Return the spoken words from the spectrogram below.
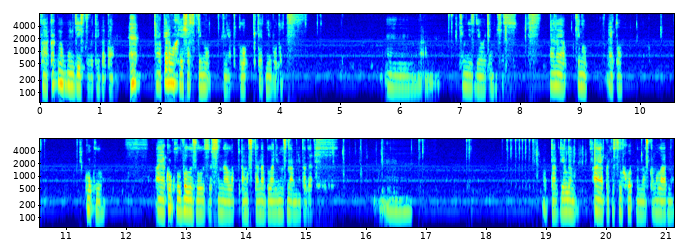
Так, как мы будем действовать, ребята? Во-первых, я сейчас кину... Нет, блок кидать не буду. Что мне сделать ему сейчас? Наверное, я кину эту куклу а, я куклу выложил из арсенала, потому что она была не нужна мне тогда. Вот так делаем. А, я пропустил ход немножко, ну ладно.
